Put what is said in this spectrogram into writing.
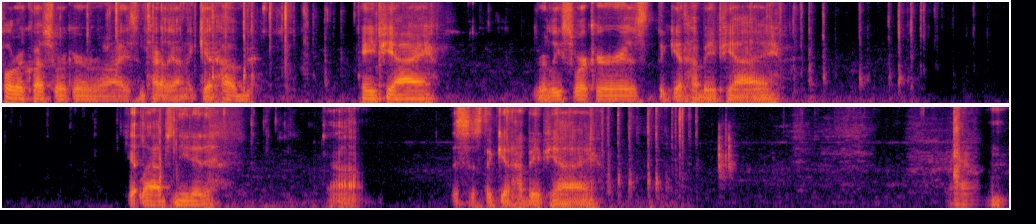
pull request worker relies entirely on the GitHub API. Release worker is the GitHub API. GitLab's needed. Uh, this is the GitHub API. Um,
